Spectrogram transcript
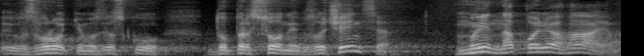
в зворотньому зв'язку до персони злочинця, ми наполягаємо.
